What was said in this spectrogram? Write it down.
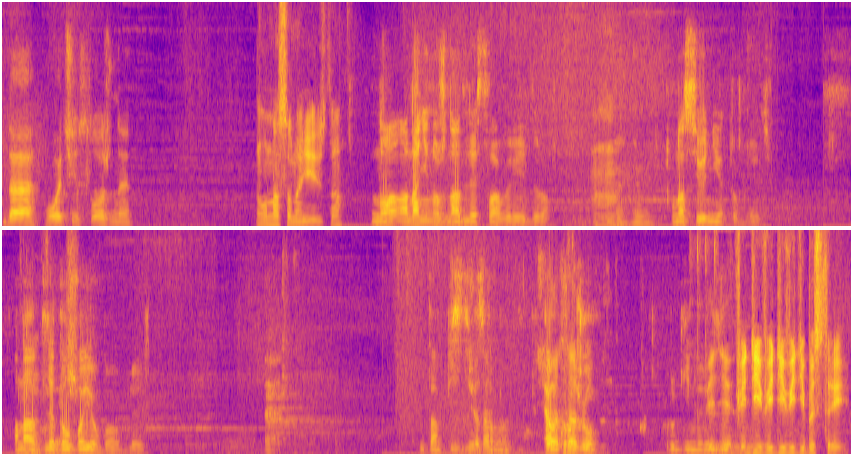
Да, очень сложная. Ну, у нас она есть, да? Но она не нужна для славы рейдера. Мгм. У нас ее нету, блядь. Она Ну, для долбоебов, блядь. Ну там пиздец. Там- там- там круги- сажу. Круги на Веди. Веди, веди, веди быстрее.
